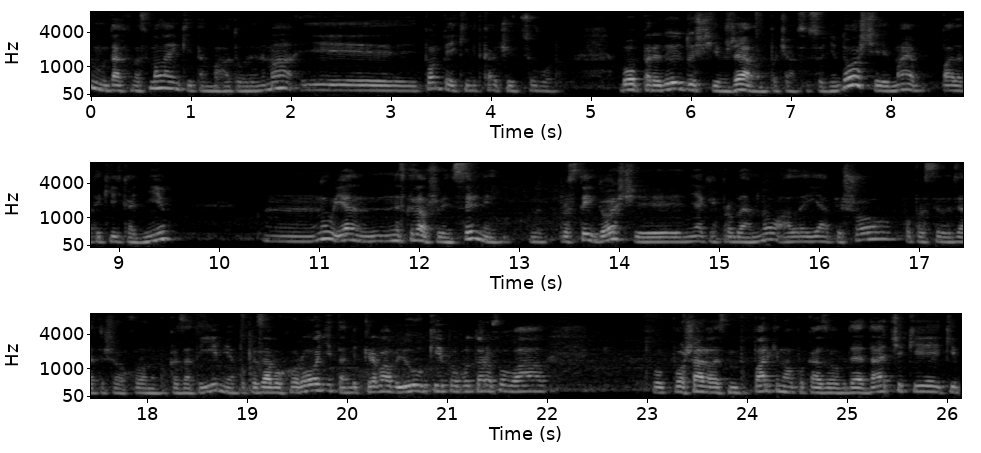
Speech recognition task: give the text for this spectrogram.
Ну, дах у нас маленький, там багато води нема, і помпи, які відкачують цю воду. Бо передають дощі. Вже він почався сьогодні дощ і має падати кілька днів. Ну, я не сказав, що він сильний, простий дощ, і ніяких проблем. Ну, але я пішов, попросили взяти ще охорону, показати їм. Я показав охороні, там відкривав люки, пофотографував. По- Пошарились ми по паркінгу, показував, де датчики, які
